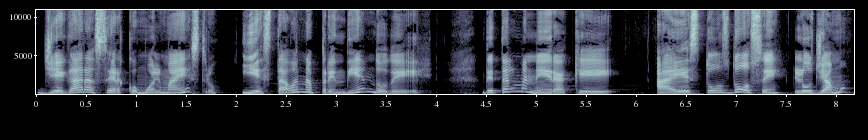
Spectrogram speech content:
llegar a ser como el Maestro, y estaban aprendiendo de él. De tal manera que a estos doce los llamó.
